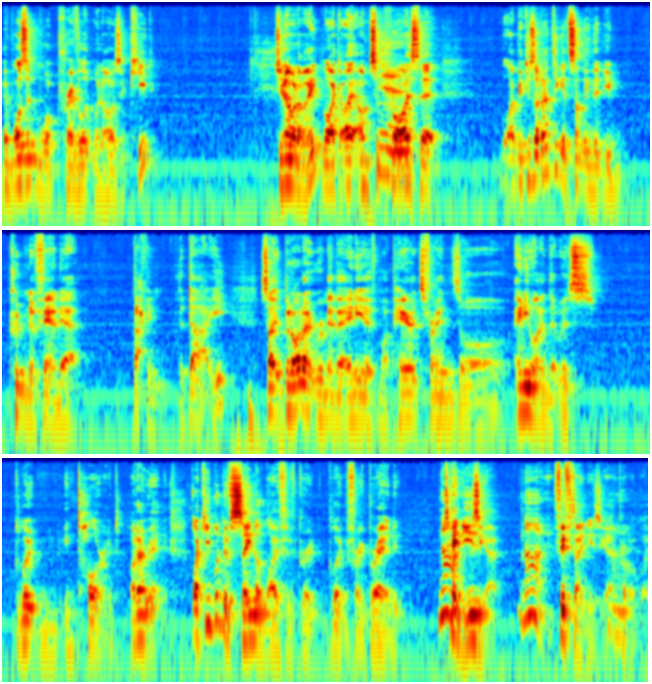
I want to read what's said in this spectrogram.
it wasn't more prevalent when I was a kid. Do you know what I mean? Like I, I'm surprised that like because I don't think it's something that you couldn't have found out back in the day. So, but I don't remember any of my parents' friends or anyone that was gluten intolerant. I don't like you wouldn't have seen a loaf of gluten free bread No, ten years ago, no. fifteen years ago, No. probably.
